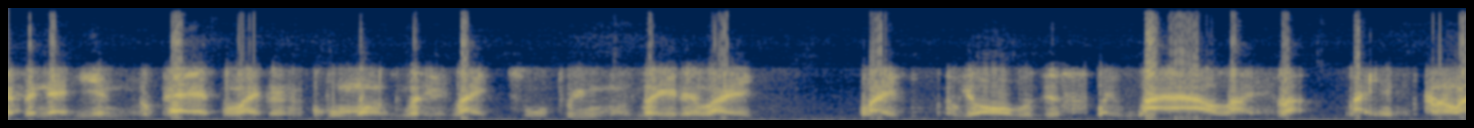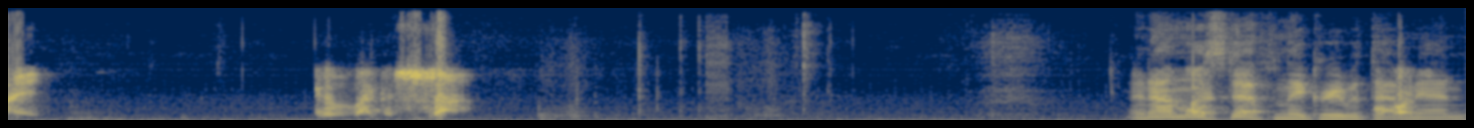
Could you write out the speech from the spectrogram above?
happened that he ended up passing like a couple months later, like two or three months later, like like we all was just like wow, like like, like it's kind of like it was like a shock. And I definitely agree with that, man.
